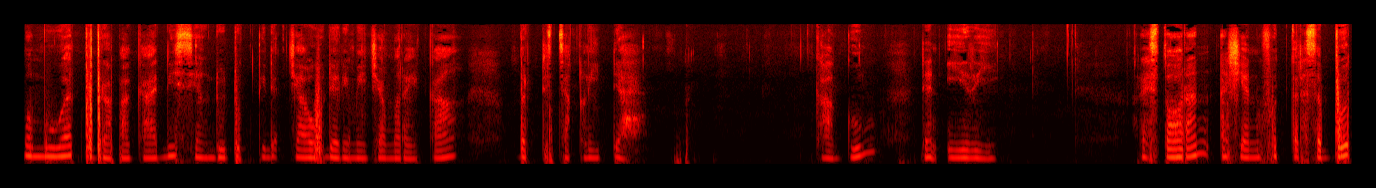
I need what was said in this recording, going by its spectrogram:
membuat beberapa gadis yang duduk tidak jauh dari meja mereka berdecak lidah, kagum, dan iri. Restoran Asian food tersebut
